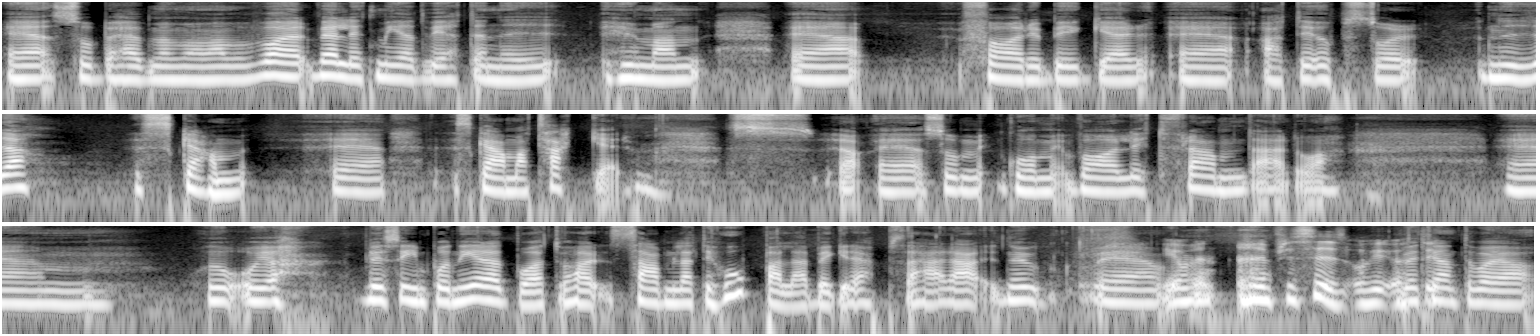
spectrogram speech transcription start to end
eh, så behöver man vara väldigt medveten i hur man eh, förebygger att det uppstår nya skam, skamattacker. Mm. S ja, som går varligt fram där då. Och, och jag, blev så imponerad på att du har samlat ihop alla begrepp så här. Nu eh, ja, men, precis. Och, vet jag inte vad jag...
